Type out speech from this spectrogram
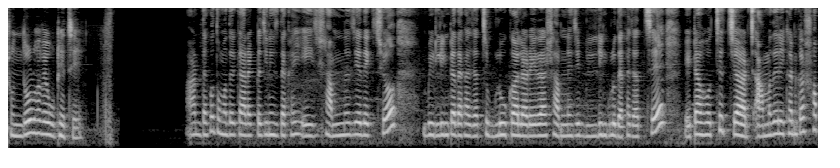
সুন্দরভাবে উঠেছে। আর দেখো তোমাদেরকে আরেকটা জিনিস দেখাই। এই সামনে যে দেখছ, বিল্ডিংটা দেখা যাচ্ছে ব্লু কালারের, আর সামনে যে বিল্ডিংগুলো দেখা যাচ্ছে, এটা হচ্ছে চার্চ। আমাদের এখানকার সব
